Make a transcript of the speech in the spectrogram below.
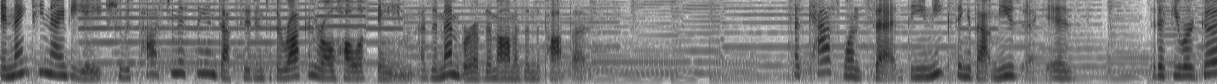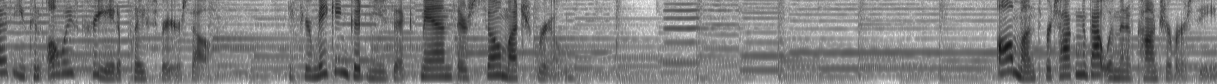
In 1998, she was posthumously inducted into the Rock and Roll Hall of Fame as a member of the Mamas and the Papas. As Cass once said, the unique thing about music is that if you are good, you can always create a place for yourself. If you're making good music, man, there's so much room. All month, we're talking about women of controversy.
